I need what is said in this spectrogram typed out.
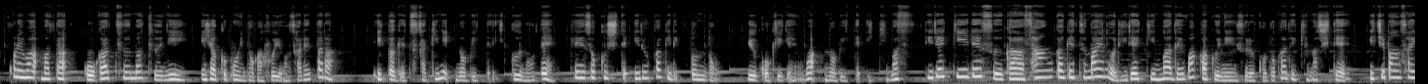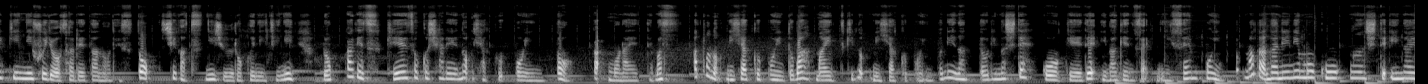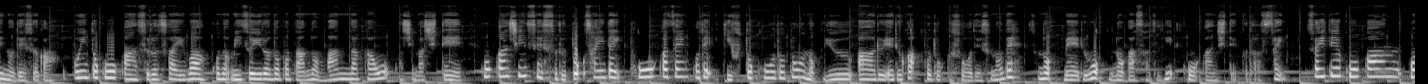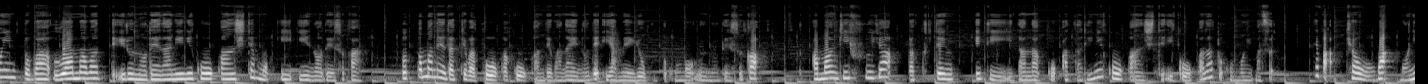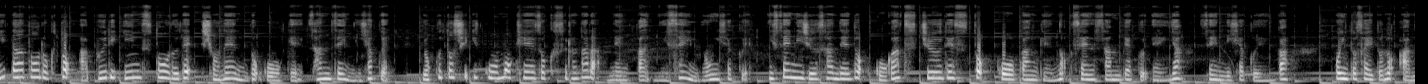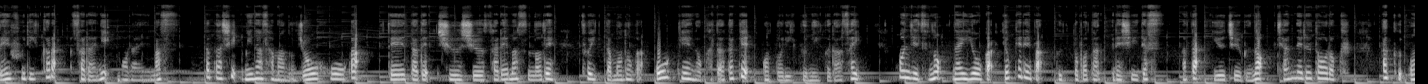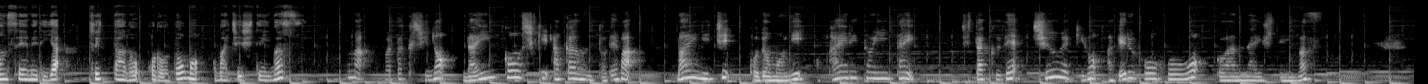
これはまた5月末に200ポイントが付与されたら1ヶ月先に伸びていくので、継続している限りどんどん有効期限は伸びていきます。履歴ですが、3ヶ月前の履歴までは確認することができまして、一番最近に付与されたのですと、4月26日に6ヶ月継続謝礼の100ポイントがもらえてます。あとの200ポイントは毎月の200ポイントになっておりまして、合計で今現在2000ポイント。まだ何にも交換していないのですが、ポイント交換する際は、この水色のボタンの真ん中を押しまして、交換申請すると最大10日前後でギフトコード等の URL が届くそうですので、そのメールを逃さずに交換してください。最低交換ポイントは上回っているので何に交換してもいいのですが、ドットマネーだけは10日交換ではないのでやめようと思うのですが、アマギフや楽天エディ7個あたりに交換していこうかなと思います。では、今日はモニター登録とアプリインストールで初年度合計3200円。翌年以降も継続するなら年間2400円。2023年の5月中ですと交換券の1300円や1200円がポイントサイトのアメフリからさらにもらえます。ただし皆様の情報がデータで収集されますので、そういったものが OK の方だけお取り組みください。本日の内容が良ければグッドボタン嬉しいです。また YouTube のチャンネル登録、各音声メディア、Twitter のフォロー等もお待ちしています。今、私の LINE 公式アカウントでは、毎日子供にお帰りと言いたい、自宅で収益を上げる方法をご案内しています。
